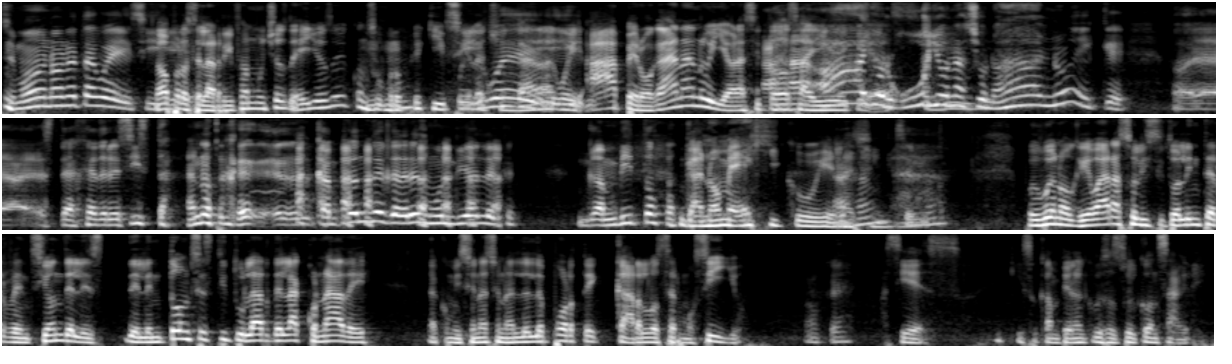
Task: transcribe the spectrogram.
Simón, no, neta, güey. sí. No, pero se la rifan muchos de ellos, eh, con su propio equipo y Sí, la güey. chingada, güey. Ah, pero ganan, güey, y ahora sí todos Ajá. ahí. ¡Ay, orgullo sí. nacional, ¿no? Y que eh, este ajedrecista, ¿no? El campeón de ajedrez mundial, Gambito. Ganó México, güey, la Ajá, chingada. Pues bueno, Guevara solicitó la intervención del, es- del entonces titular de la CONADE, la Comisión Nacional del Deporte, Carlos Hermosillo. Ok. Así es, que hizo campeón el Cruz Azul con sangre.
